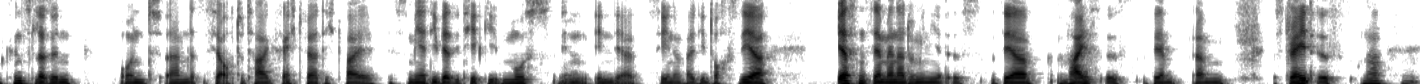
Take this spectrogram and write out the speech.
und Künstlerinnen und ähm, das ist ja auch total gerechtfertigt, weil es mehr Diversität geben muss in, in der Szene, weil die doch sehr erstens sehr männerdominiert ist, sehr weiß ist, sehr ähm, straight ist. Ne? Mhm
